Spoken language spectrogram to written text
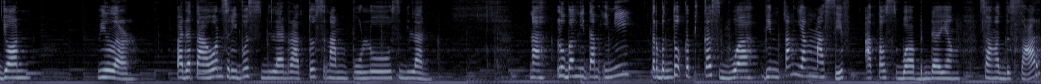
John Wheeler pada tahun 1969. Nah, lubang hitam ini terbentuk ketika sebuah bintang yang masif atau sebuah benda yang sangat besar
